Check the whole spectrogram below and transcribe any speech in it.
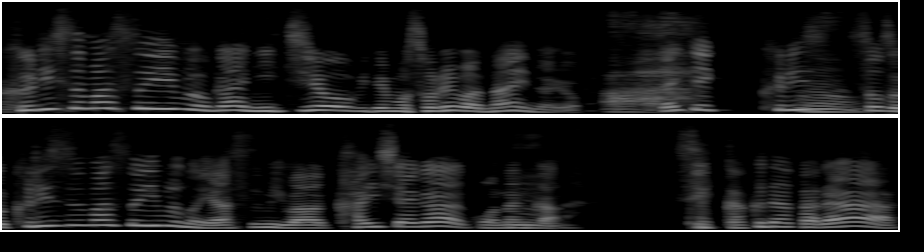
クリスマスイブが日曜日でもそれはないのよ。あ大体クリス、うんそうそう、クリスマスイブの休みは会社がこうなんか、せっかくだから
